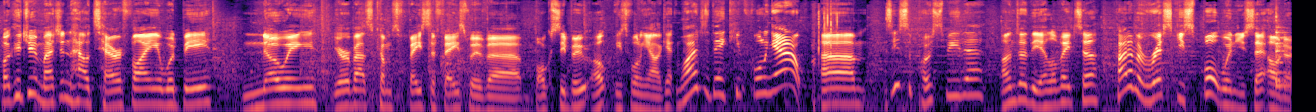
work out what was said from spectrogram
But could you imagine how terrifying it would be knowing you're about to come face to face with uh, Boxy Boo. Oh, he's falling out again. Why do they keep falling out? Um, is he supposed to be there under the elevator? Kind of a risky sport when you say, oh no.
